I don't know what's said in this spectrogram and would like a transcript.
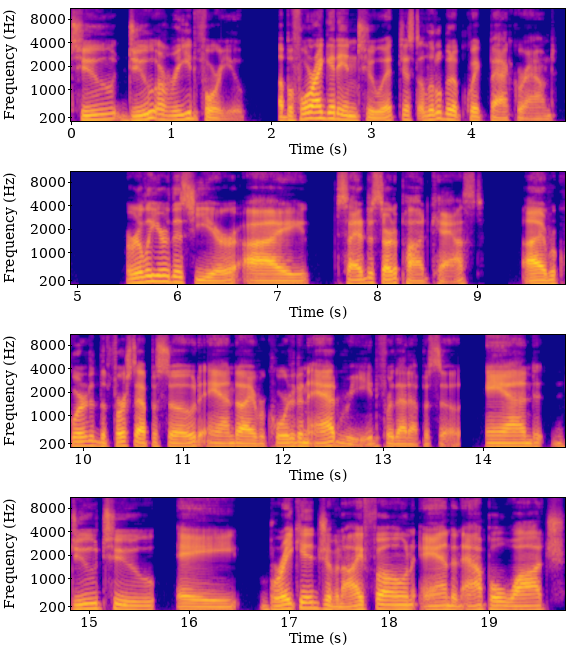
to do a read for you. Uh, before I get into it, just a little bit of quick background. Earlier this year, I decided to start a podcast. I recorded the first episode and I recorded an ad read for that episode. And due to a breakage of an iPhone and an Apple Watch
